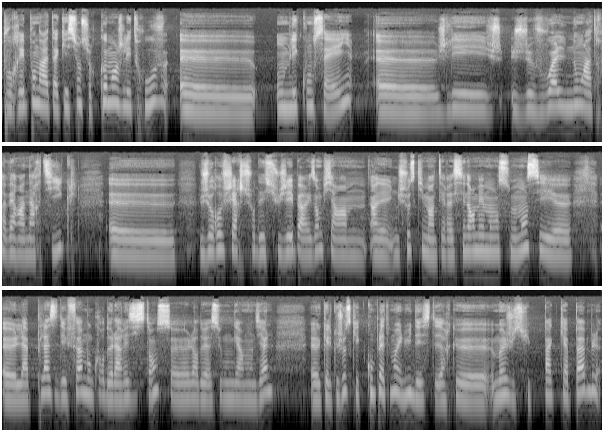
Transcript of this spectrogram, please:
pour répondre à ta question sur comment je les trouve, on me les conseille. je, les, je vois le nom à travers un article. Euh, je recherche sur des sujets. Par exemple, il y a une chose qui m'intéresse énormément en ce moment, c'est euh, euh, la place des femmes au cours de la résistance lors de la Seconde Guerre mondiale. quelque chose qui est complètement éludé. C'est-à-dire que moi, je ne suis pas capable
